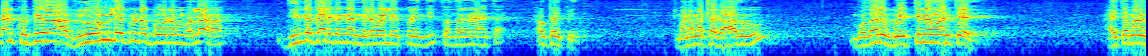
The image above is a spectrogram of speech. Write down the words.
కానీ కొద్దిగా ఆ వ్యూహం లేకుండా పోవడం వల్ల దీర్ఘకాలికంగా నిలబడలేకపోయింది తొందరగానే అయితే అవుట్ అయిపోయింది. మనం అట్లా కాదు మొదలు పెట్టినామంటే అయితే మనం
